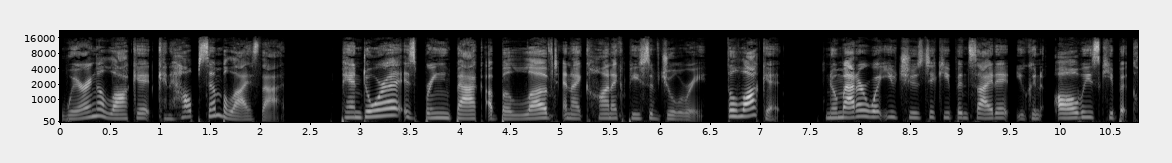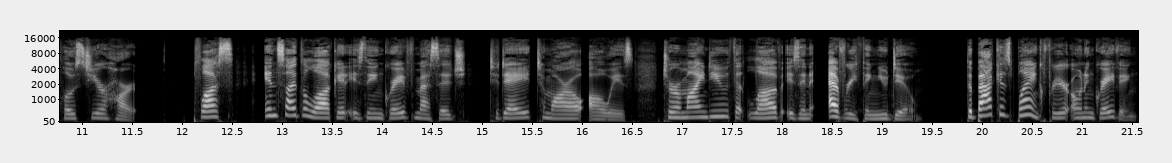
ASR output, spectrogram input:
wearing a locket can help symbolize that. Pandora is bringing back a beloved and iconic piece of jewelry, the locket. No matter what you choose to keep inside it, you can always keep it close to your heart. Plus, inside the locket is the engraved message today, tomorrow, always to remind you that love is in everything you do. The back is blank for your own engraving.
